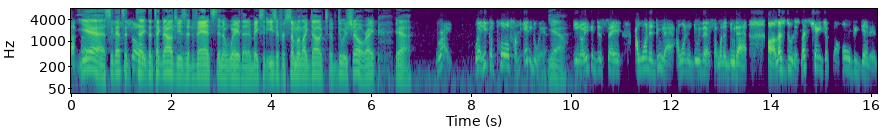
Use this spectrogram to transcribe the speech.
yeah. See, that's a So- te- the technology is advanced in a way that it makes it easier for someone like Doug to do a show, right? Yeah. Right. Well, he could pull from anywhere. Yeah. You know, he could just say, I want to do that. I want to do this. I want to do that. Uh, let's do this. Let's change up the whole beginning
